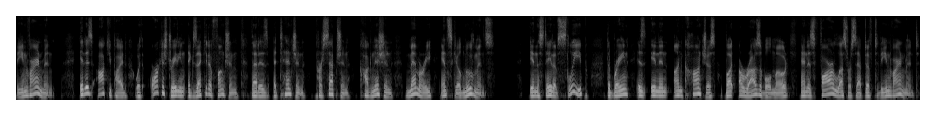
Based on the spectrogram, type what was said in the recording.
the environment. It is occupied with orchestrating executive function that is attention, perception, cognition, memory, and skilled movements. In the state of sleep, the brain is in an unconscious but arousable mode and is far less receptive to the environment.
